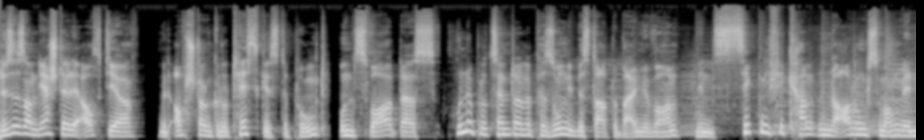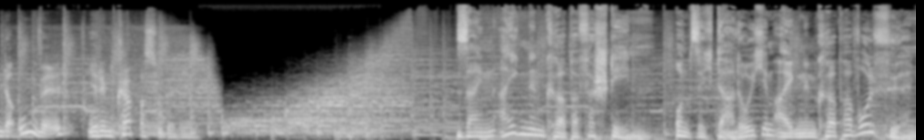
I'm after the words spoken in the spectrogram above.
Und das ist an der Stelle auch der mit Abstand groteskeste Punkt. Und zwar, dass 100% aller Personen, die bis dato bei mir waren, einen signifikanten Nahrungsmangel in der Umwelt ihrem Körper suggerieren. Seinen eigenen Körper verstehen und sich dadurch im eigenen Körper wohlfühlen.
